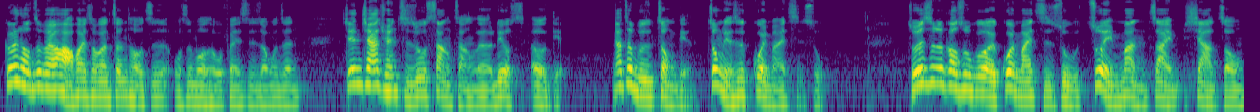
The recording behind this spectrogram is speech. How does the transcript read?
各位投资朋友好，欢迎收看真投资，我是摩头分析师钟国珍。今天加权指数上涨了六十二点，那这不是重点，重点是贵买指数。昨天是不是告诉各位，贵买指数最慢在下周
